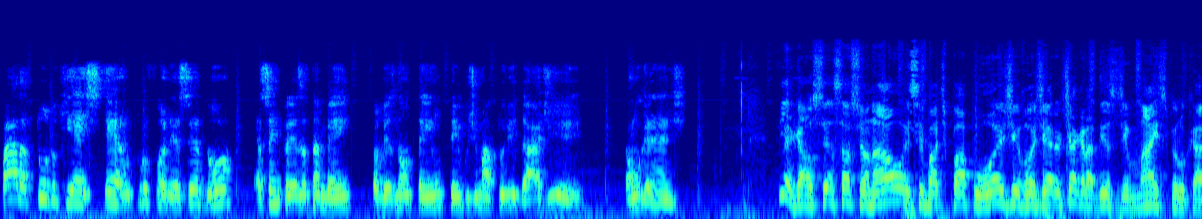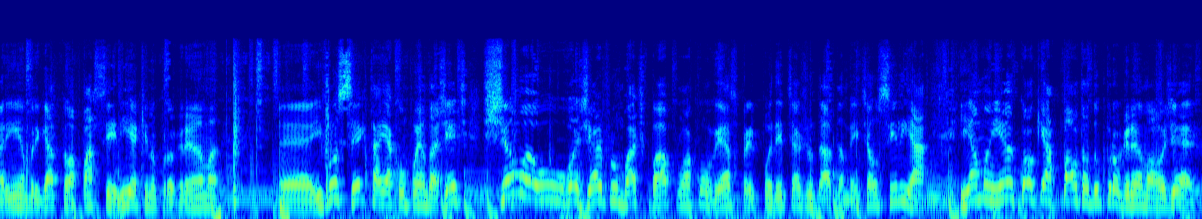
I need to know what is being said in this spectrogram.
para tudo que é externo, para o fornecedor, essa empresa também talvez não tenha um tempo de maturidade tão grande. Legal, sensacional esse bate-papo hoje. Rogério, eu te agradeço demais pelo carinho, obrigado pela parceria aqui no programa. É, e você que está aí acompanhando a gente, chama o Rogério para um bate-papo, uma conversa, para ele poder te ajudar também, te auxiliar. E amanhã, qual que é a pauta do programa, Rogério?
